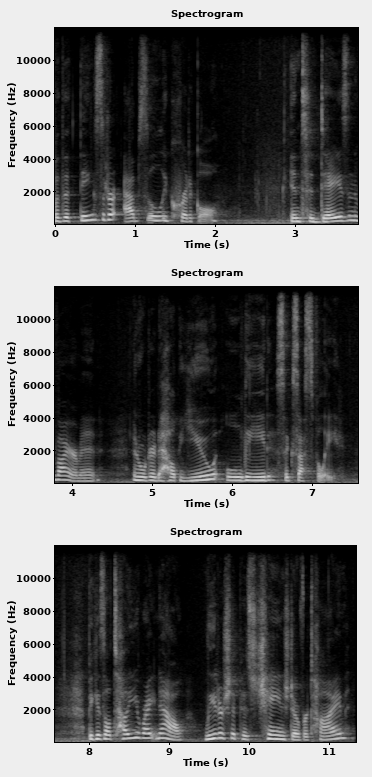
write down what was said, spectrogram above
but the things that are absolutely critical in today's environment in order to help you lead successfully. Because I'll tell you right now, leadership has changed over time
